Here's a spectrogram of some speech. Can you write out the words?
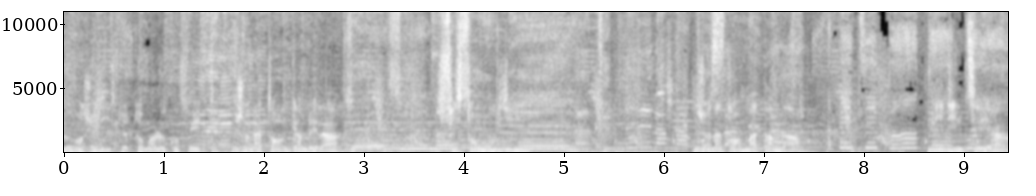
l'évangéliste Thomas Lecoffé, Jonathan Gambella, Fiston Bouilly, Jonathan Matanda, Lidin Tseya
